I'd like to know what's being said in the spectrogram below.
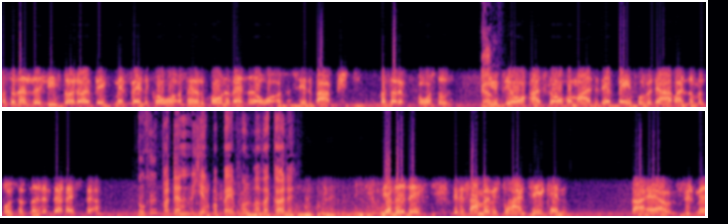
Og så lader det lige stå et øjeblik, mens vandet koger, og så hæller du kogende vand ned over, og så siger det bare pst, og så er det overstået. Ja. I vil blive overrasket over, hvor meget det der bagpulver, det arbejder, når man drysser det ned i den der rest der. Okay. Hvordan hjælper bagpulver? Hvad gør det? Jeg ved det ikke. Det er det samme med, hvis du har en tekande, der er fyldt med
